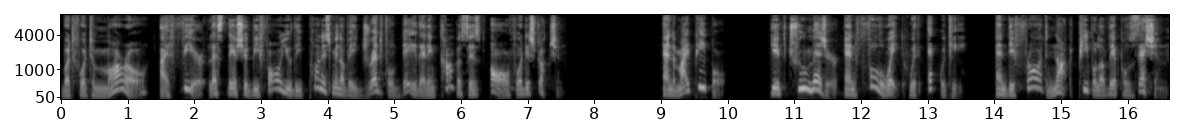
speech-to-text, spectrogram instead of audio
but for tomorrow I fear lest there should befall you the punishment of a dreadful day that encompasses all for destruction. And my people, Give true measure and full weight with equity, and defraud not people of their possession,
